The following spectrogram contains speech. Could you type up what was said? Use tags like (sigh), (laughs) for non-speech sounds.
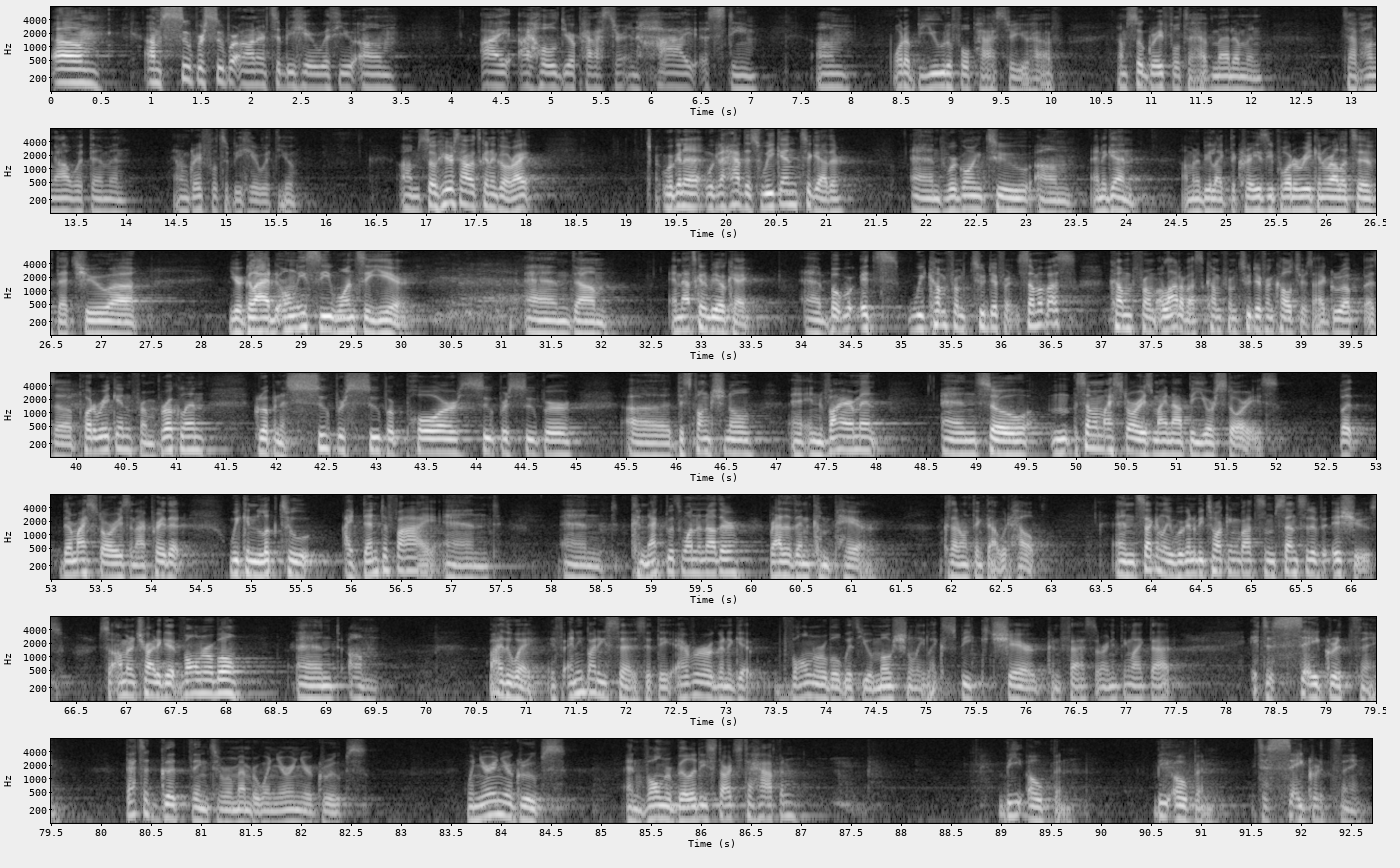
Um, I'm super, super honored to be here with you. Um, I, I hold your pastor in high esteem. Um, what a beautiful pastor you have. I'm so grateful to have met him and to have hung out with him, and, and I'm grateful to be here with you. Um, so here's how it's going to go, right? We're going we're gonna have this weekend together, and we're going to, um, and again, I'm going to be like the crazy Puerto Rican relative that you, uh, you're glad to only see once a year. and, um, and that's going to be okay. Uh, but it's, we come from two different, some of us come from, a lot of us come from two different cultures. I grew up as a Puerto Rican from Brooklyn, grew up in a super, super poor, super, super uh, dysfunctional uh, environment. And so m- some of my stories might not be your stories, but they're my stories, and I pray that we can look to identify and, and connect with one another rather than compare, because I don't think that would help. And secondly, we're going to be talking about some sensitive issues. So I'm going to try to get vulnerable. And um, by the way, if anybody says that they ever are going to get vulnerable with you emotionally, like speak, share, confess, or anything like that, it's a sacred thing. That's a good thing to remember when you're in your groups. When you're in your groups and vulnerability starts to happen, be open. Be open. It's a sacred thing.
